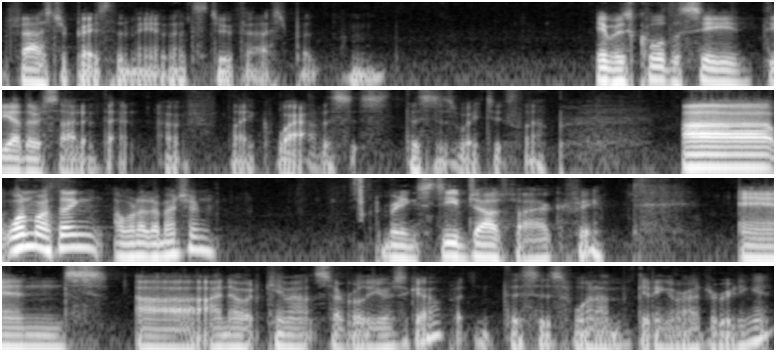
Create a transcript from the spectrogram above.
faster pace than me, and that's too fast. But um, it was cool to see the other side of that. Of like, wow, this is this is way too slow. Uh, one more thing I wanted to mention. I'm reading Steve Jobs' biography, and uh, I know it came out several years ago, but this is when I'm getting around to reading it.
